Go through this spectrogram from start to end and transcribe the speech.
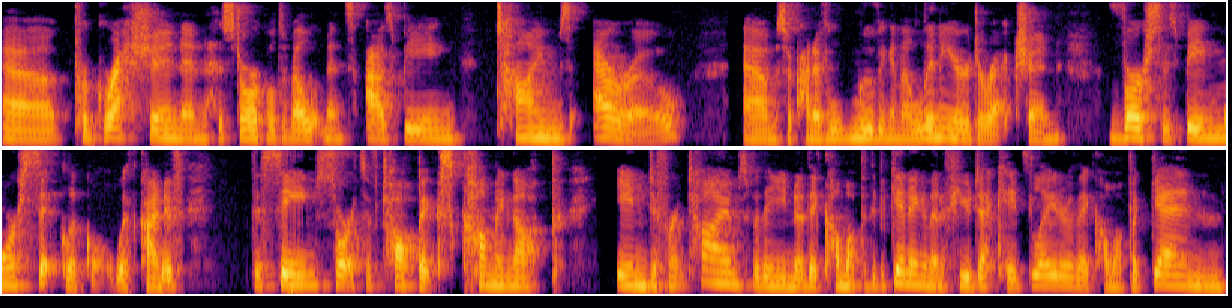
uh, progression and historical developments as being time's arrow um, so kind of moving in a linear direction, versus being more cyclical with kind of the same sorts of topics coming up in different times, but then you know they come up at the beginning, and then a few decades later they come up again,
